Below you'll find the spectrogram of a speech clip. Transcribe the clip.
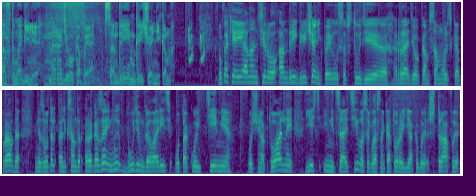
Автомобили на Радио КП с Андреем Гречанником. Ну, как я и анонсировал, Андрей Гречаник появился в студии э, радио «Комсомольская правда». Меня зовут Александр Рогоза, и мы будем говорить о такой теме очень актуальной. Есть инициатива, согласно которой якобы штрафы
